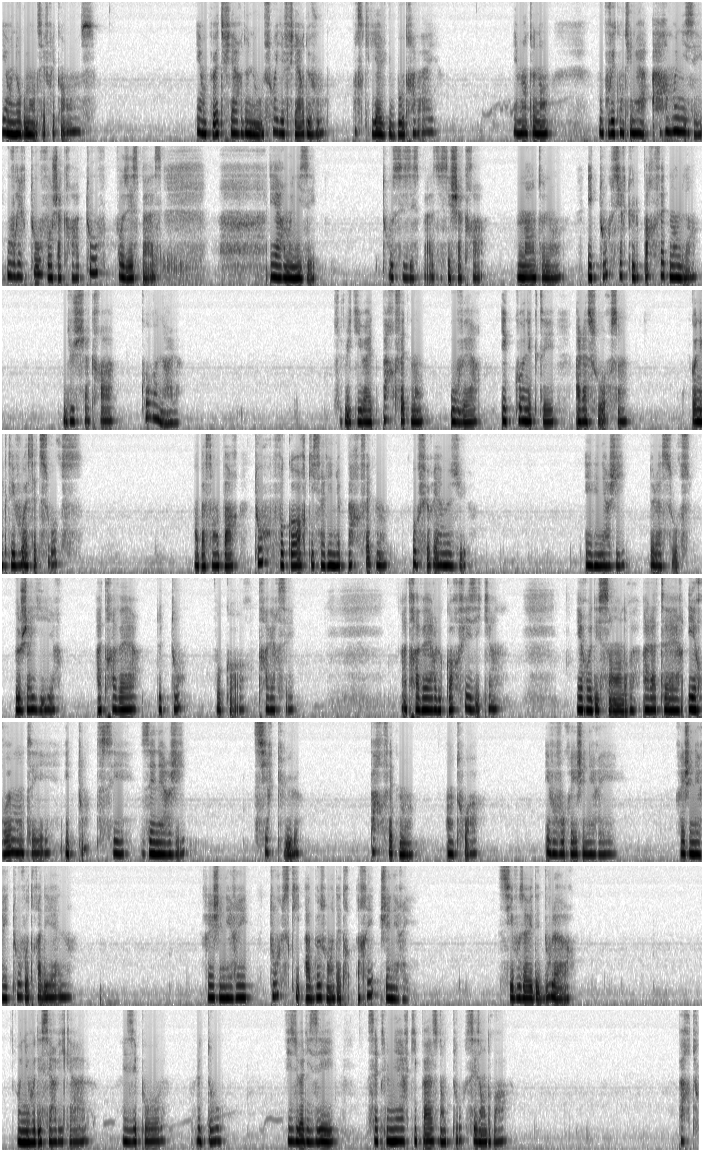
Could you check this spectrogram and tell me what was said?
Et on augmente ses fréquences. Et on peut être fier de nous. Soyez fiers de vous parce qu'il y a eu du beau travail. Et maintenant, vous pouvez continuer à harmoniser, ouvrir tous vos chakras, tous vos espaces et harmoniser tous ces espaces et ces chakras maintenant. Et tout circule parfaitement bien du chakra coronal, celui qui va être parfaitement ouvert et connecté à la source. Connectez-vous à cette source en passant par tous vos corps qui s'alignent parfaitement au fur et à mesure. Et l'énergie de la source peut jaillir à travers de tous vos corps traversés, à travers le corps physique et redescendre à la terre et remonter et toutes ces énergies circulent parfaitement en toi et vous vous régénérez, régénérez tout votre ADN, régénérer tout ce qui a besoin d'être régénéré. Si vous avez des douleurs au niveau des cervicales, les épaules, le dos, visualisez cette lumière qui passe dans tous ces endroits, partout,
